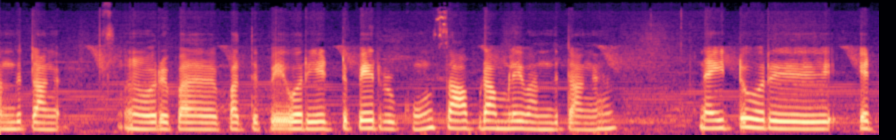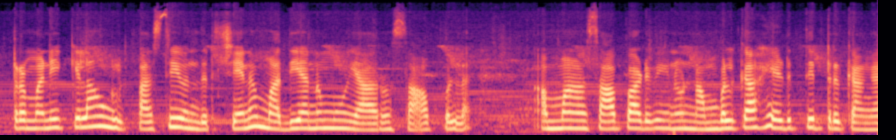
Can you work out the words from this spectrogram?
வந்துட்டாங்க. ஒரு ப பத்து பேர் ஒரு எட்டு பேர் இருக்கும் சாப்பிடாமலே வந்துட்டாங்க. நைட்டு ஒரு எட்டரை மணிக்கெலாம் அவங்களுக்கு பசி வந்துருச்சு. ஏன்னா மதியானமும் யாரும் சாப்பிடல. அம்மா சாப்பாடு வேணும் நம்மளுக்காக எடுத்துகிட்ருக்காங்க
